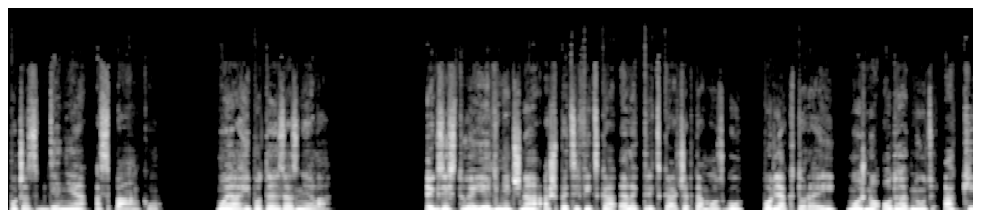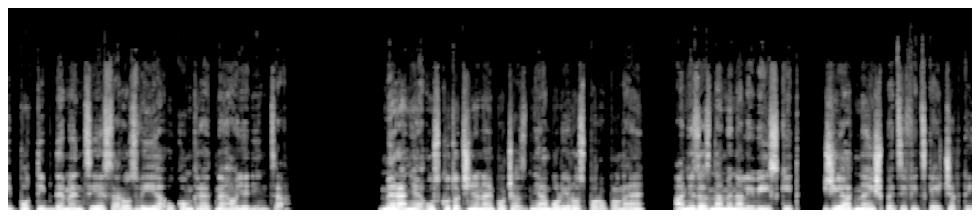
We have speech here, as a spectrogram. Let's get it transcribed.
počas bdenia a spánku. Moja hypotéza znela. Existuje jedinečná a špecifická elektrická črta mozgu, podľa ktorej možno odhadnúť, aký podtyp demencie sa rozvíja u konkrétneho jedinca. Merania uskutočnené počas dňa boli rozporuplné a nezaznamenali výskyt žiadnej špecifickej črty.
